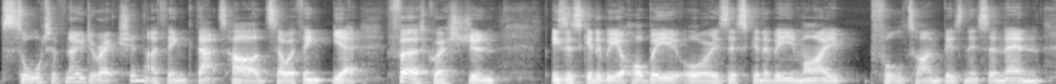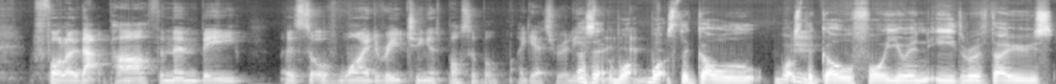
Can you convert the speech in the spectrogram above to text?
sort of no direction. I think that's hard. So I think, yeah, first question is this going to be a hobby or is this going to be my full time business? And then follow that path and then be as sort of wide reaching as possible, I guess, really. That's it. What, And- what's the goal? What's Hmm. the goal for you in either of those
